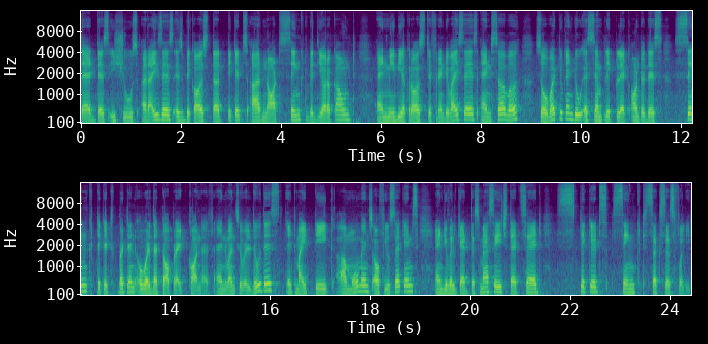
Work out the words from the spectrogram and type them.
that this issues arises is because the tickets are not synced with your account and maybe across different devices and server. So what you can do is simply click onto this sync ticket button over the top right corner. And once you will do this it might take a moments or few seconds and you will get this message that said tickets synced successfully.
